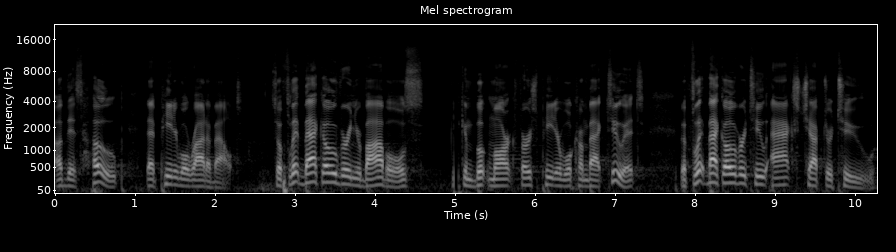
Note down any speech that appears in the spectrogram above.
of this hope that Peter will write about. So flip back over in your Bibles you can bookmark 1 Peter, we'll come back to it. But flip back over to Acts chapter 2.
